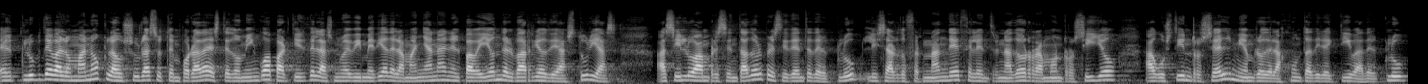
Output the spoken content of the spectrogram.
El Club de Balonmano clausura su temporada este domingo a partir de las nueve y media de la mañana en el pabellón del barrio de Asturias. Así lo han presentado el presidente del club, Lisardo Fernández, el entrenador Ramón Rosillo, Agustín Rosell, miembro de la Junta Directiva del club,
